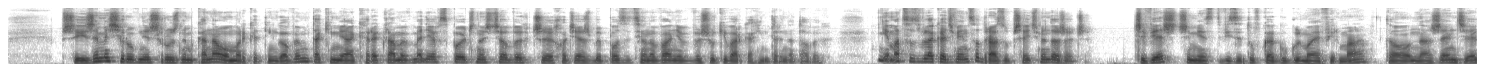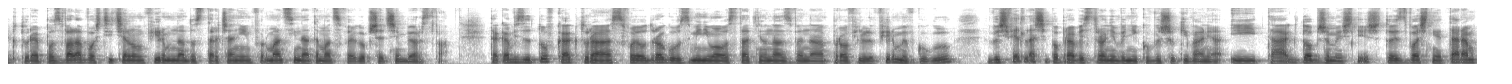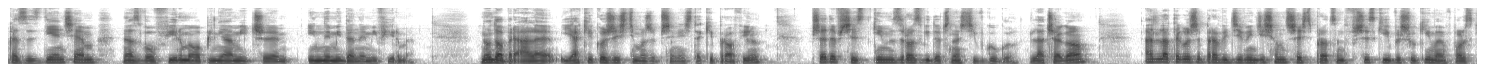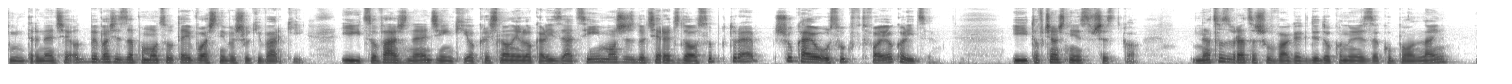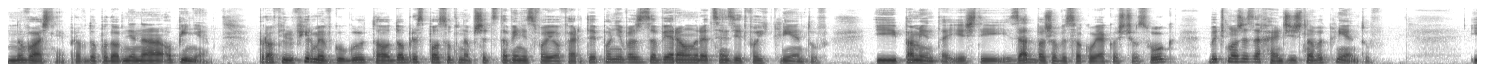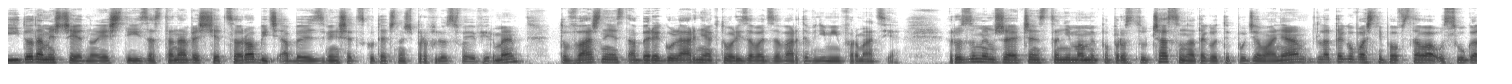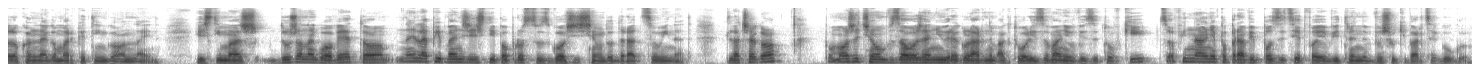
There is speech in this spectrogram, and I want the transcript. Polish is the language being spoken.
Przyjrzymy się również różnym kanałom marketingowym, takim jak reklamy w mediach społecznościowych czy chociażby pozycjonowanie w wyszukiwarkach internetowych. Nie ma co zwlekać, więc od razu przejdźmy do rzeczy. Czy wiesz, czym jest wizytówka Google Moja Firma? To narzędzie, które pozwala właścicielom firm na dostarczanie informacji na temat swojego przedsiębiorstwa. Taka wizytówka, która swoją drogą zmieniła ostatnio nazwę na profil firmy w Google, wyświetla się po prawej stronie wyniku wyszukiwania. I tak, dobrze myślisz, to jest właśnie ta ramka ze zdjęciem, nazwą firmy, opiniami czy innymi danymi firmy. No dobra, ale jakie korzyści może przynieść taki profil? Przede wszystkim wzrost widoczności w Google. Dlaczego? A dlatego, że prawie 96% wszystkich wyszukiwań w polskim internecie odbywa się za pomocą tej właśnie wyszukiwarki. I co ważne, dzięki określonej lokalizacji możesz docierać do osób, które szukają usług w Twojej okolicy. I to wciąż nie jest wszystko. Na co zwracasz uwagę, gdy dokonujesz zakupu online? No właśnie, prawdopodobnie na opinię. Profil firmy w Google to dobry sposób na przedstawienie swojej oferty, ponieważ zawiera on recenzję Twoich klientów. I pamiętaj, jeśli zadbasz o wysoką jakość usług, być może zachęcić nowych klientów. I dodam jeszcze jedno, jeśli zastanawiasz się, co robić, aby zwiększać skuteczność profilu swojej firmy, to ważne jest, aby regularnie aktualizować zawarte w nim informacje. Rozumiem, że często nie mamy po prostu czasu na tego typu działania, dlatego właśnie powstała usługa lokalnego marketingu online. Jeśli masz dużo na głowie, to najlepiej będzie, jeśli po prostu zgłosisz się do doradcy Winet. Dlaczego? Pomoże Cię w założeniu i regularnym aktualizowaniu wizytówki, co finalnie poprawi pozycję Twojej witryny w wyszukiwarce Google.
